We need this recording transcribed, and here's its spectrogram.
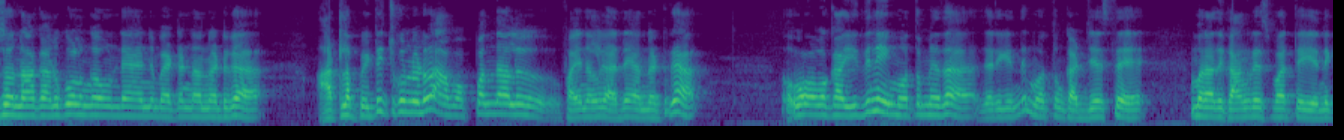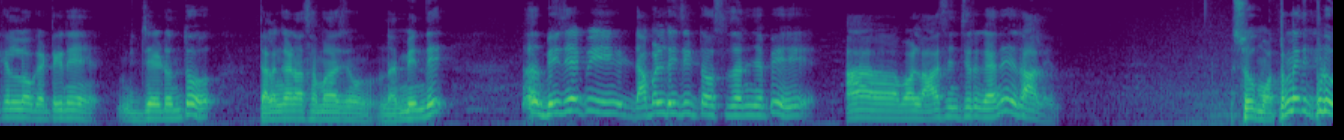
సో నాకు అనుకూలంగా ఉండే ఆయన్ని పెట్టండి అన్నట్టుగా అట్లా పెట్టించుకున్నాడు. ఆ ఒప్పందాలు ఫైనల్గా అదే అన్నట్టుగా ఒక ఇదిని మొత్తం మీద జరిగింది. మొత్తం కట్ చేస్తే మరి అది కాంగ్రెస్ పార్టీ ఎన్నికల్లో గట్టిగానే చేయడంతో తెలంగాణ సమాజం నమ్మింది. బీజేపీ డబుల్ డిజిట్ వస్తుందని చెప్పి వాళ్ళు ఆశించారు కానీ రాలేదు. సో మొత్తం మీద ఇప్పుడు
